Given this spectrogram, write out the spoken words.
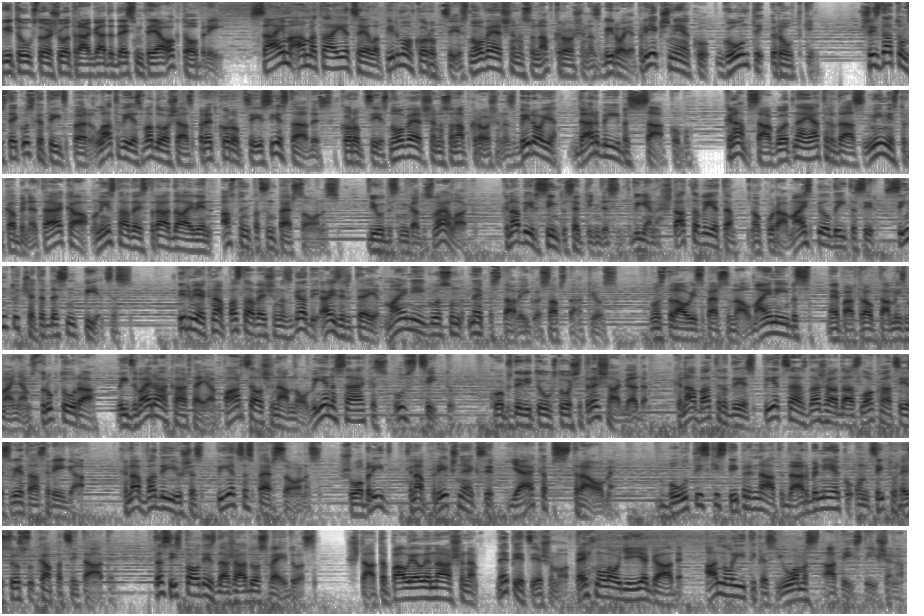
2002. gada 10. oktobrī Saima amatā iecēla pirmo korupcijas novēršanas un apkarošanas biroja priekšnieku Gunti Rutki. Šis datums tiek uzskatīts par Latvijas vadošās pretkorupcijas iestādes, korupcijas novēršanas un apkarošanas biroja darbības sākumu. Knabs sākotnēji atradās ministru kabineta ēkā un iestādē strādāja vien 18 personas. 20 gadus vēlāk Knabi ir 171 štata vieta, no kurām aizpildītas ir 145. Pirmie knapi pastāvēšanas gadi aizritēja mainīgos un nepastāvīgos apstākļos. No straujas personāla mainības, nepārtrauktām izmaiņām struktūrā līdz vairāk kārtējām pārcelšanām no vienas ēkas uz citu. Kopš 2003. gada Knaba atradies piecās dažādās lokācijas vietās Rīgā. Knaba vadījušas piecas personas. Šobrīd Knaba priekšnieks ir Jēkabs Straume. Būtiski stiprināta darbinieku un citu resursu kapacitāte. Tas izpaudies dažādos veidos štata palielināšana, nepieciešamo tehnoloģiju iegāde, analītikas jomas attīstīšana.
